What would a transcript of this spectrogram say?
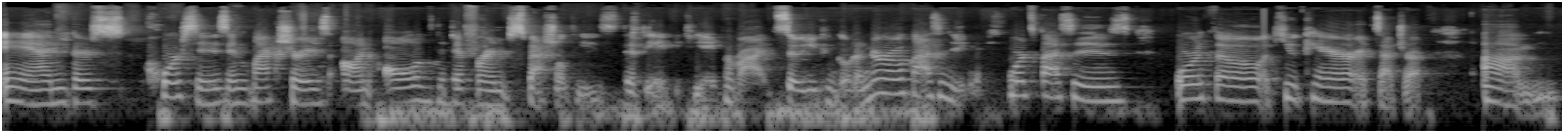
and there's courses and lectures on all of the different specialties that the APTA provides. So you can go to neuro classes, you can go to sports classes, ortho, acute care, etc. Um,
